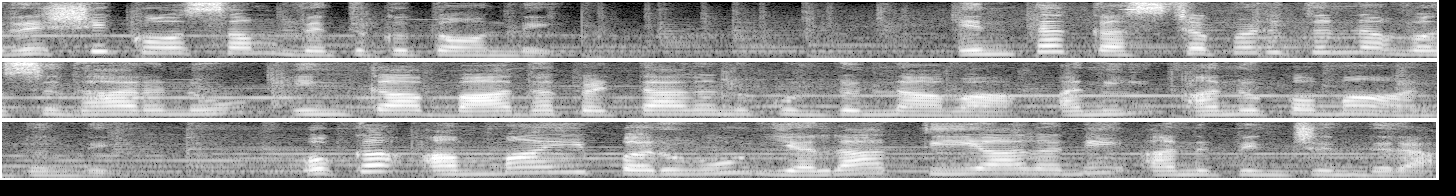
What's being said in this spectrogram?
రిషి కోసం వెతుకుతోంది. ఎంత కష్టపడుతున్న వసుధారను ఇంకా బాధ పెట్టాలనుకుంటున్నావా అని అనుపమ అంటుంది. ఒక అమ్మాయి పరువు ఎలా తీయాలని అనిపించిందిరా.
